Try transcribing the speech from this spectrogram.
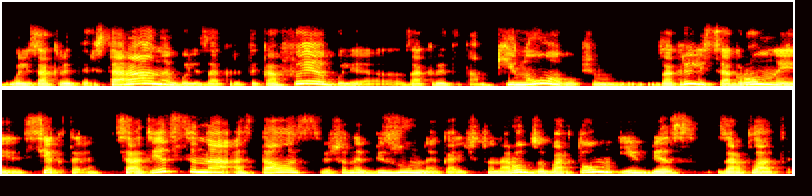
были закрыты рестораны, были закрыты кафе, были закрыты там кино, в общем, закрылись огромные секторы. Соответственно, осталось совершенно безумное количество народу за бортом и без зарплаты.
